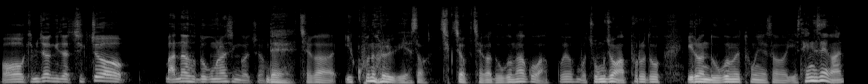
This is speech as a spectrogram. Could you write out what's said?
어, 김정 기자 직접 만나서 녹음을 하신 거죠? 네, 제가 이 코너를 위해서 직접 제가 녹음하고 왔고요. 뭐 종종 앞으로도 이런 녹음을 통해서 이 생생한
